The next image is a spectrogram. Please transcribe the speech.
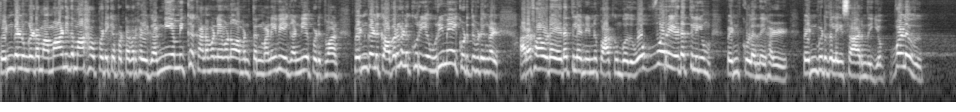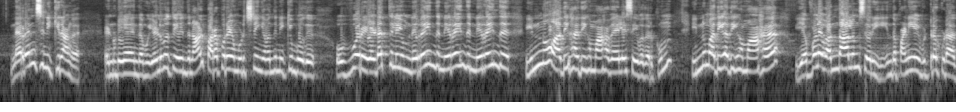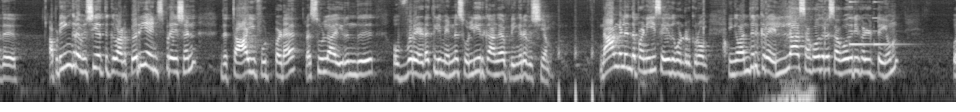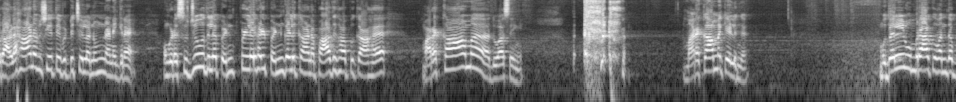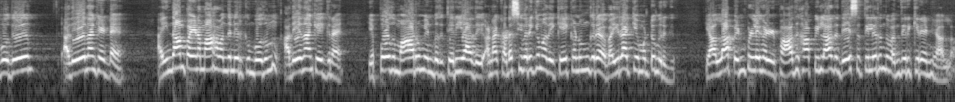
பெண்கள் உங்களிடம் அமானிதமாக ஒப்படைக்கப்பட்டவர்கள் கண்ணியமிக்க கணவன் எவனோ அவன் தன் மனைவியை கண்ணியப்படுத்துவான். பெண்களுக்கு அவர்களுக்குரிய உரிமையை கொடுத்து விடுங்கள். அரஃபாவோட இடத்துல நின்று பார்க்கும்போது ஒவ்வொரு இடத்துலையும் பெண் குழந்தைகள் பெண் விடுதலை சார்ந்து எவ்வளவு நிறைஞ்சு நிற்கிறாங்க என்னுடைய இந்த எழுபத்தி ஐந்து நாள் பரப்புரையை முடிச்சுட்டு இங்கே வந்து நிற்கும்போது ஒவ்வொரு இடத்துலையும் நிறைந்து நிறைந்து நிறைந்து இன்னும் அதிக அதிகமாக வேலை செய்வதற்கும் இன்னும் அதிக அதிகமாக எவ்வளோ வந்தாலும் சரி இந்த பணியை விட்டுறக்கூடாது அப்படிங்கிற விஷயத்துக்கு பெரிய இன்ஸ்பிரேஷன் இந்த தாய் உட்பட ரசூலா இருந்து ஒவ்வொரு இடத்துலையும் என்ன சொல்லியிருக்காங்க அப்படிங்கிற விஷயம். நாங்கள் இந்த பணியை செய்து கொண்டிருக்கிறோம். இங்கே வந்திருக்கிற எல்லா சகோதர சகோதரிகள்கிட்டையும் ஒரு அழகான விஷயத்தை விட்டு செல்லணும்னு நினைக்கிறேன். உங்களோட சுஜூதில் பெண் பிள்ளைகள் பெண்களுக்கான பாதுகாப்புக்காக மறக்காம துவா செய்யுங்க. மறக்காம கேளுங்க. முதல் உம்ராவுக்கு வந்தபோது அதே தான் கேட்டேன். ஐந்தாம் பயணமாக வந்து நிற்கும் போதும் அதே தான் கேட்குறேன். எப்போது மாறும் என்பது தெரியாது. ஆனால் கடைசி வரைக்கும் அதை கேட்கணுங்கிற வைராக்கியம் மட்டும் இருக்கு. யாழ்லா பெண் பிள்ளைகள் பாதுகாப்பில்லாத தேசத்திலிருந்து வந்திருக்கிறேன் யாழ்லா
